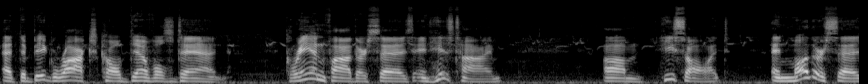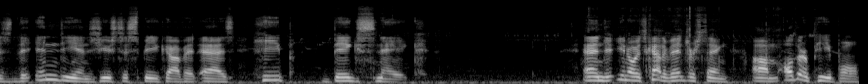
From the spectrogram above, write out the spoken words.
at the big rocks called Devil's Den. Grandfather says in his time, um, he saw it and mother says the Indians used to speak of it as heap big snake. And, you know, it's kind of interesting. Um, other people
